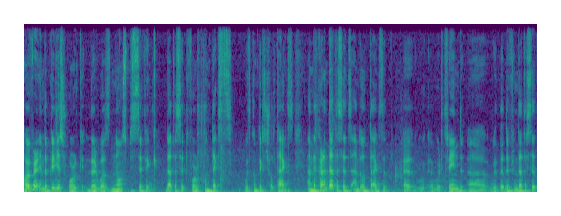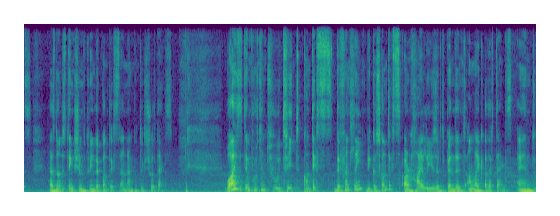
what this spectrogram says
However, in the previous work, there was no specific dataset for contexts with contextual tags, and the current datasets and auto tags that uh, were trained uh, with the different datasets has no distinction between the context and non-contextual tags. Why is it important to treat contexts differently? Because contexts are highly user dependent unlike other tags and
